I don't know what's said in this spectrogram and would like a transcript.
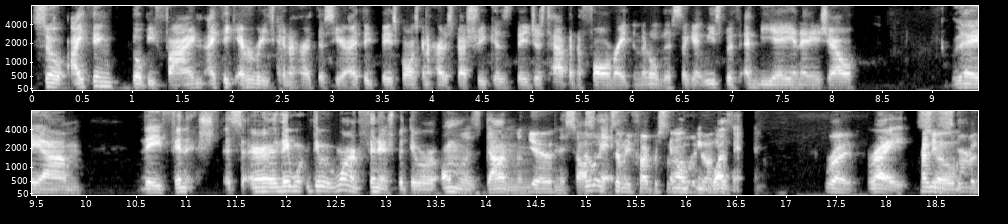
So I think they'll be fine. I think everybody's going to hurt this year. I think baseball is going to hurt, especially because they just happen to fall right in the middle of this. Like at least with NBA and NHL, they um they finished, It's- or they were they weren't finished, but they were almost done when, Yeah, when this all like hit. 75% of the way MLB done. wasn't right right. hadn't So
